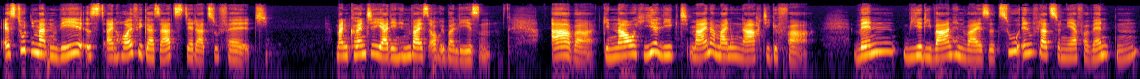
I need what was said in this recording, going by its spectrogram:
Es tut niemandem weh ist ein häufiger Satz, der dazu fällt. Man könnte ja den Hinweis auch überlesen. Aber genau hier liegt meiner Meinung nach die Gefahr. Wenn wir die Warnhinweise zu inflationär verwenden,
